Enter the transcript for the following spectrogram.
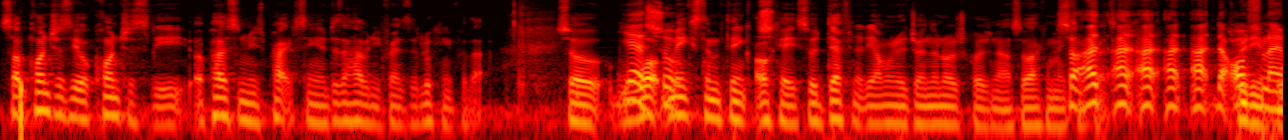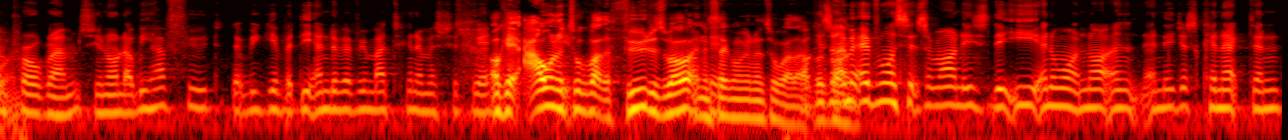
subconsciously or consciously, a person who's practicing and doesn't have any friends, they're looking for that. So Yeah, what so- makes them think, okay, so definitely I'm going to join the Knowledge College now, so I can make so at, at, at, at the It's offline important. programs, you know, that we have food that we give at the end of every Matikana Masjid. Where Okay, I want to talk about the food as well. In a second, we're going to talk about that. Okay, so I mean, everyone sits around, they, they eat and whatnot, and, and they just connect, and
